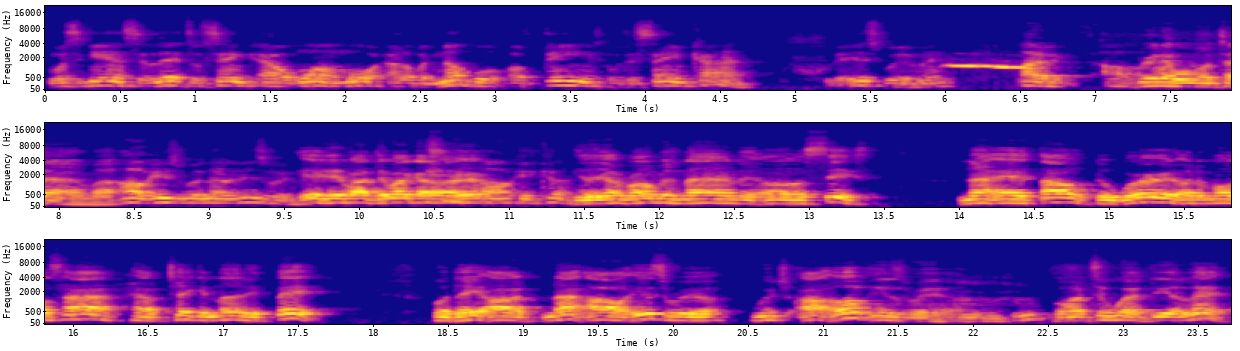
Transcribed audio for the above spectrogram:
Once again, select to sing out one more out of a number of things of the same kind. That is weird, man. Oh, oh, Bring that one more time, man. oh, Israel, not Israel. Yeah, that's what, that's what I got right here. oh, okay, come. Yeah, yeah, Romans 9 and uh, 6. Now as thought the word of the Most High have taken none effect, for they are not all Israel, which are of Israel. hmm Going to what? The elect.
